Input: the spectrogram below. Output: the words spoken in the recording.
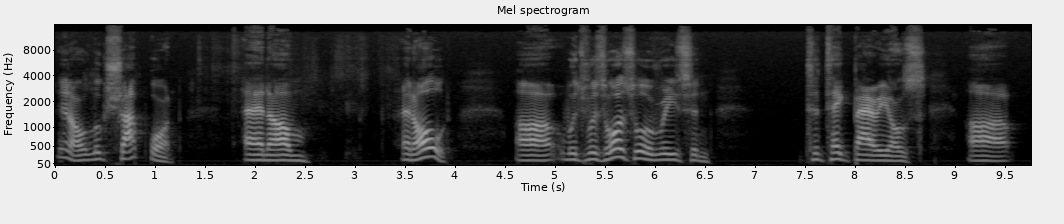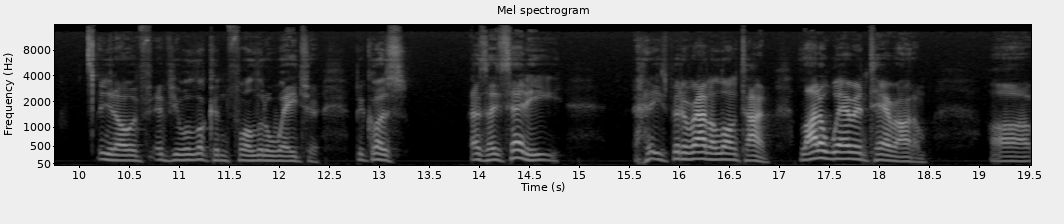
you know, look shop worn, and um, and old, uh, which was also a reason to take Barrios. Uh, you know, if if you were looking for a little wager, because as I said, he he's been around a long time. A lot of wear and tear on him. Uh,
